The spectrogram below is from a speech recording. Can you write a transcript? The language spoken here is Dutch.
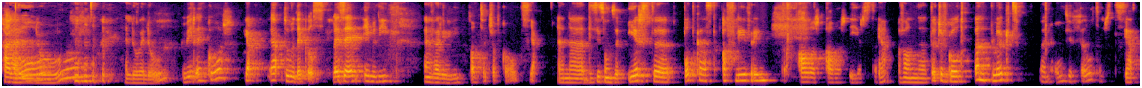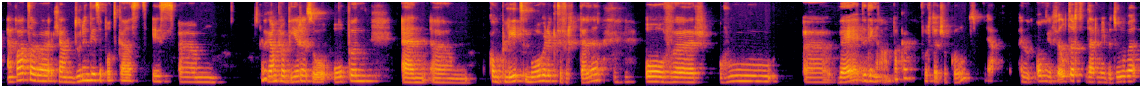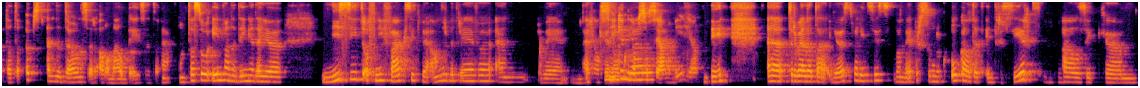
Hallo. Hallo, hallo. Weer in koor? Ja. Ja, doen we dikwijls. Wij zijn Emily En Valerie. van Touch of Gold. Ja. En eh, dit is onze eerste podcastaflevering De aller, allereerste. ja, van eh, Touch of Gold Unplugged. En ongefilterd. Ja. En wat we gaan doen in deze podcast is... ehm, we gaan proberen zo open en ehm, compleet mogelijk te vertellen Mhm. over hoe eh, wij de dingen aanpakken voor Touch of Gold. En ongefilterd, daarmee bedoelen we dat de ups en de downs er allemaal bij zitten. Ja, want dat is zo een van de dingen dat je niet ziet of niet vaak ziet bij andere bedrijven. En wij merken zeker niet op sociale media. Nee. Eh, terwijl dat, dat juist wel iets is wat mij persoonlijk ook altijd interesseert. Als ik ehm,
